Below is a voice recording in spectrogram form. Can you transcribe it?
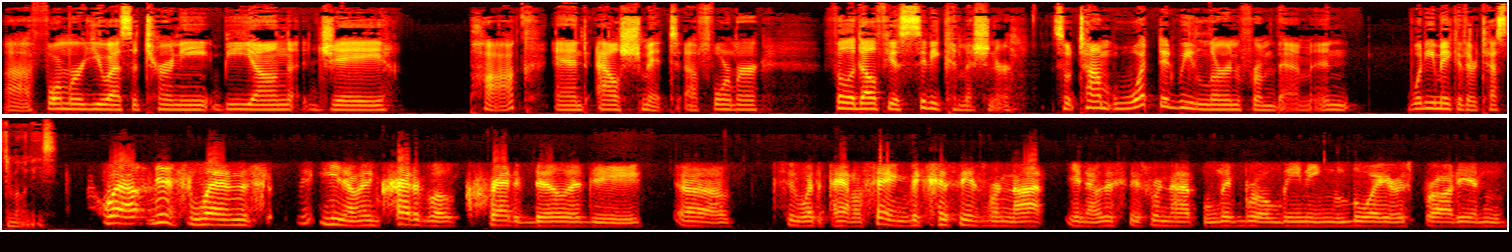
uh, former U.S. Attorney Byung J. Pak and Al Schmidt, a former Philadelphia City Commissioner. So, Tom, what did we learn from them, and what do you make of their testimonies? Well, this lends, you know, incredible credibility uh, to what the panel is saying because these were not, you know, this, these were not liberal-leaning lawyers brought in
